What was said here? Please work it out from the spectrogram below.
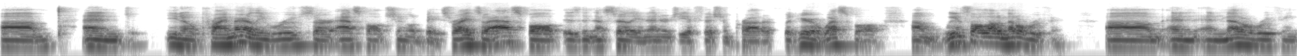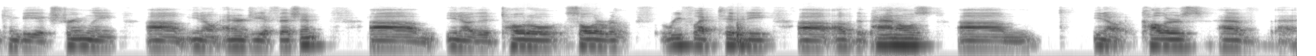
Um, and you know, primarily roofs are asphalt shingled base, right? So asphalt isn't necessarily an energy efficient product, but here at Westfall, um, we install a lot of metal roofing, um, and and metal roofing can be extremely, um, you know, energy efficient. Um, you know, the total solar re- reflectivity uh, of the panels, um, you know, colors have uh,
